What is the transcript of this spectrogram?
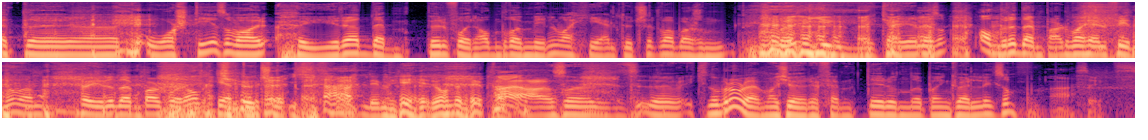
etter et års tid så var høyre demper foran på den bilen var helt utslitt. Det var bare sånn gyngekøye, liksom. Andre demperen var helt fine, den høyre demperen foran helt utslitt. Jævlig mye Ja, rånerøyper. ja, altså, ikke noe problem å kjøre 50 runder på en kveld, liksom. Nei, sykt.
